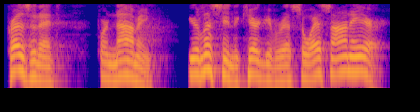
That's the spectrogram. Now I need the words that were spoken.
president for NAMI. You're listening to Caregiver SOS on air.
